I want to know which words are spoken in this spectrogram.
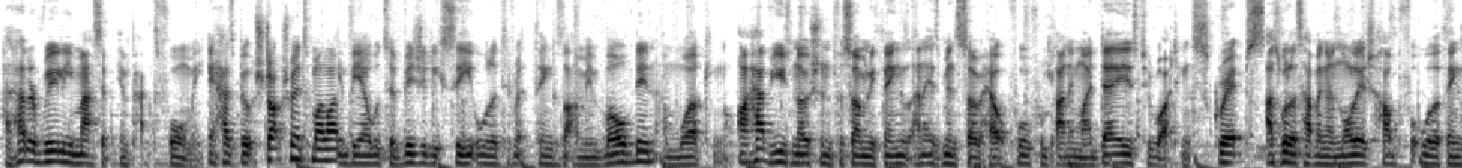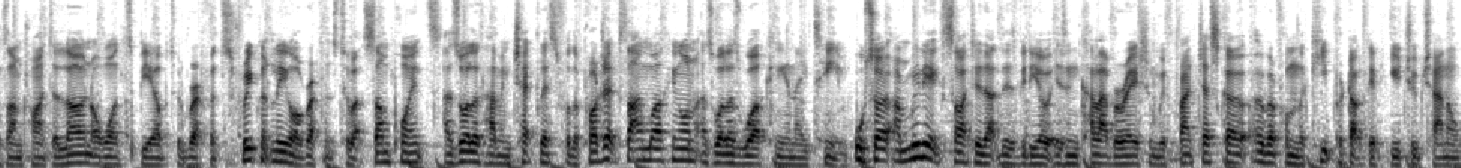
has had a really massive impact for me. It has built structure into my life and be able to visually see all the different things that I'm involved in and working on. I have used Notion for so many things and it's been so helpful from planning my days to writing scripts as well as having a knowledge hub for all the things I'm trying to learn or want to be able to reference frequently or reference to at some points as well as having checklists for the projects that I'm working on as well as working in a team team. Also, I'm really excited that this video is in collaboration with Francesco over from the Keep Productive YouTube channel.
